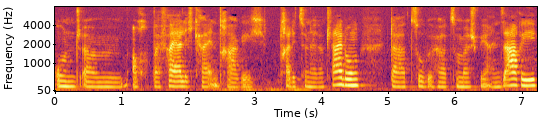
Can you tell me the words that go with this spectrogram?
Und ähm, auch bei Feierlichkeiten trage ich traditionelle Kleidung. Dazu gehört zum Beispiel ein Sari.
